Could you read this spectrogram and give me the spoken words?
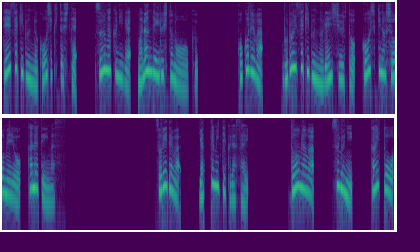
定積分の公式として、数学2で学んでいる人も多く、ここでは、部分積分の練習と公式の証明を兼ねています。それでは、やってみてください。動画は、すぐに、回答、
